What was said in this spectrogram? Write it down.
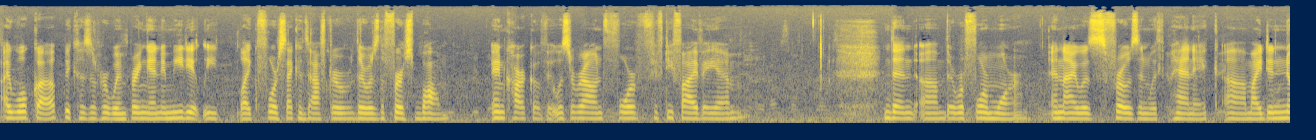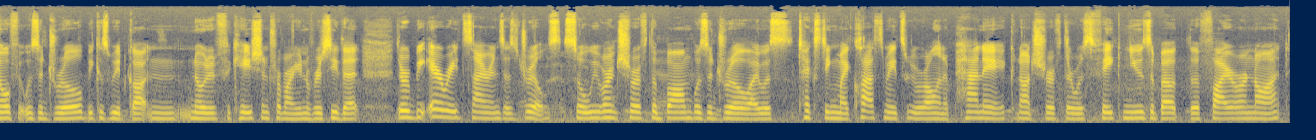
I woke up because of her whimpering, and immediately, like four seconds after, there was the first bomb in Kharkov. It was around 4:55 a.m. Then um, there were four more, and I was frozen with panic. Um, I didn't know if it was a drill because we had gotten notification from our university that there would be air raid sirens as drills. So we weren't sure if the bomb was a drill. I was texting my classmates. We were all in a panic, not sure if there was fake news about the fire or not.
